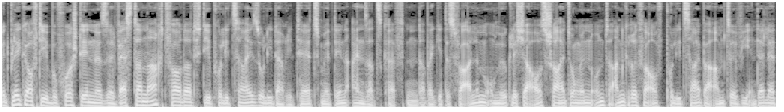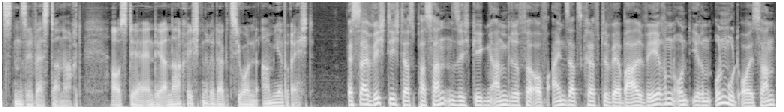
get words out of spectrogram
Mit Blick auf die bevorstehende Silvesternacht fordert die Polizei Solidarität mit den Einsatzkräften. Dabei geht es vor allem um mögliche Ausschreitungen und Angriffe auf Polizeibeamte wie in der letzten Silvesternacht. Aus der NDR Nachrichtenredaktion Amir Brecht. Es sei wichtig, dass Passanten sich gegen Angriffe auf Einsatzkräfte verbal wehren und ihren Unmut äußern,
